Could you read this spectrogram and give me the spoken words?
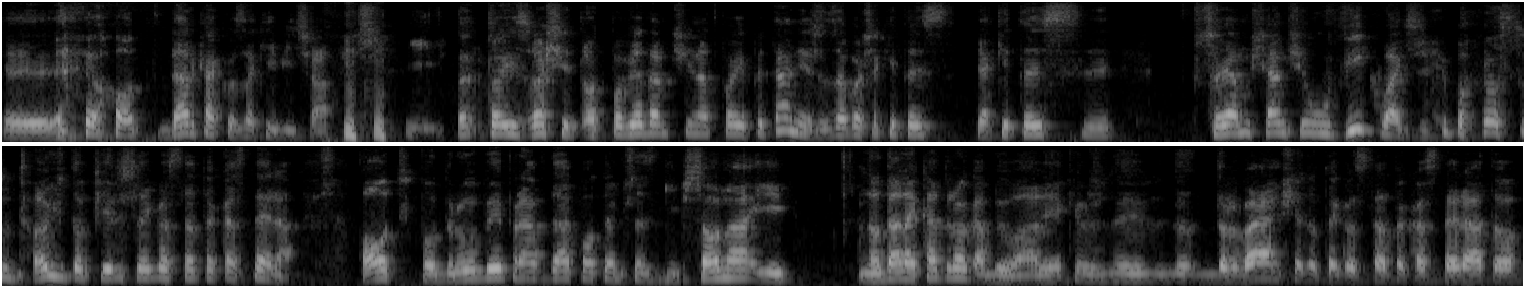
od Darka Kozakiewicza. I to, to, jest właśnie, odpowiadam ci na twoje pytanie, że zobacz, jakie to jest, jakie to jest w co ja musiałem się uwikłać, żeby po prostu dojść do pierwszego Stratocastera. Od podróby, prawda, potem przez Gibsona i no daleka droga była, ale jak już y, dorwałem się do tego Stratocastera, to,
